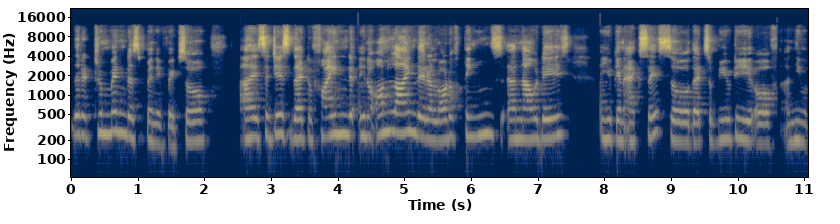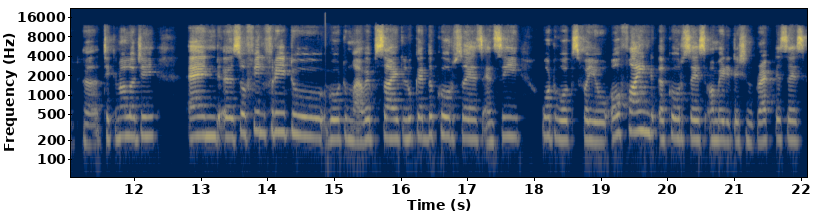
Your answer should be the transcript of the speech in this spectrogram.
there are tremendous benefits so I suggest that to find, you know, online, there are a lot of things uh, nowadays you can access. So that's a beauty of a new uh, technology. And uh, so feel free to go to my website, look at the courses and see what works for you or find uh, courses or meditation practices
